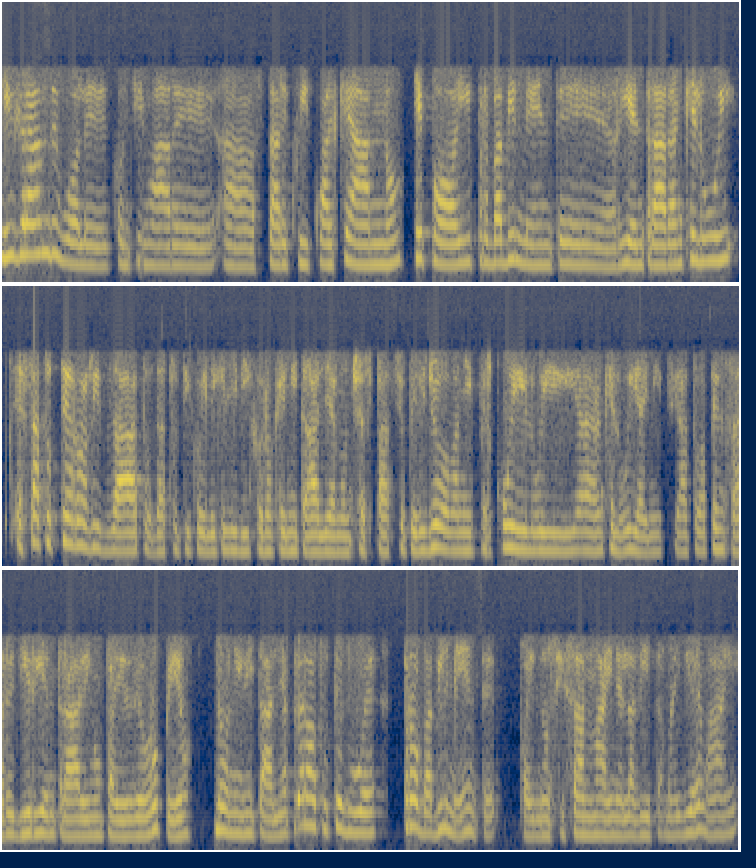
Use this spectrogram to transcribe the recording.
Il grande vuole continuare a stare qui qualche anno e poi probabilmente rientrare anche lui. È stato terrorizzato da tutti quelli che gli dicono che in Italia non c'è spazio per i giovani, per cui lui, anche lui ha iniziato a pensare di rientrare in un paese europeo, non in Italia, però tutte e due probabilmente, poi non si sa mai nella vita, mai dire mai,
